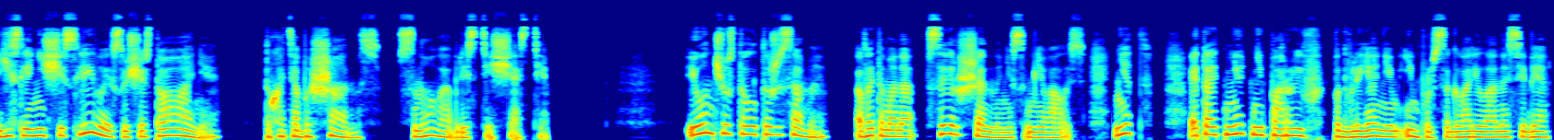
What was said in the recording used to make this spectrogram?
если не счастливое существование, то хотя бы шанс снова обрести счастье. И он чувствовал то же самое. В этом она совершенно не сомневалась. Нет, это отнюдь не порыв под влиянием импульса, говорила она себе.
